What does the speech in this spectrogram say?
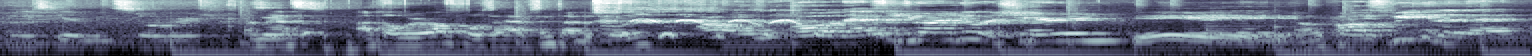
Thanksgiving story. I mean, I, I thought we were all supposed to have some type of story. Oh, oh, that's what you want to do, a sharing? Yeah. Okay. Oh, speaking of that,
